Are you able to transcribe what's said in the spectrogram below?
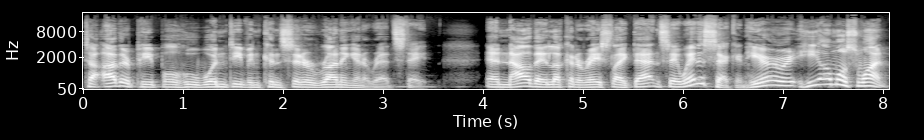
to other people who wouldn't even consider running in a red state. And now they look at a race like that and say, "Wait a second, here he almost won."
